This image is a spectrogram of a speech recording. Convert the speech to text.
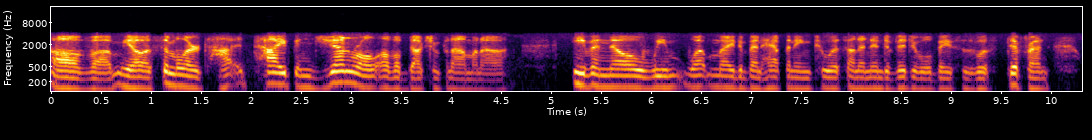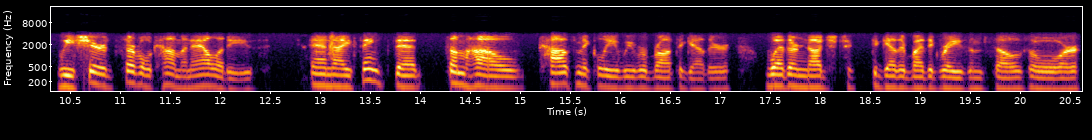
of um, you know a similar ty- type in general of abduction phenomena even though we what might have been happening to us on an individual basis was different we shared several commonalities. And i think that somehow cosmically we were brought together whether nudged together by the greys themselves or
